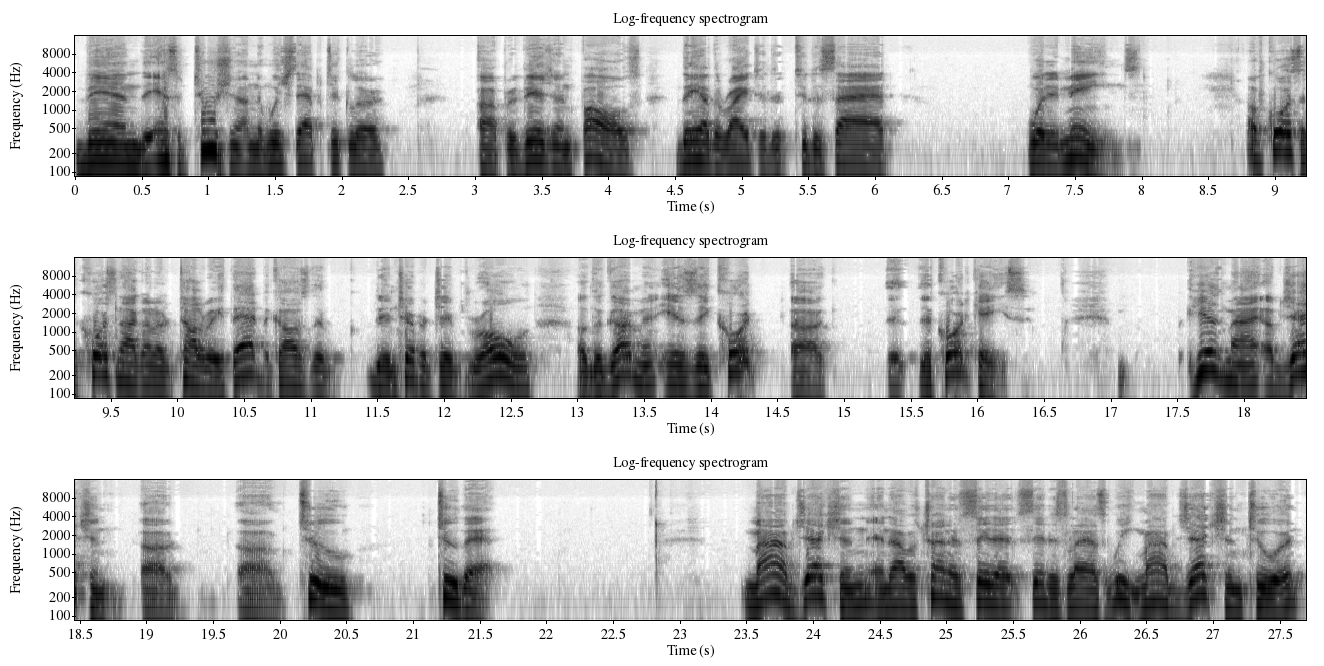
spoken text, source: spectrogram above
then the institution under which that particular uh, provision falls, they have the right to to decide what it means. Of course, the court's not going to tolerate that because the the interpretive role of the government is the court uh, the, the court case here's my objection uh, uh, to to that. My objection, and I was trying to say that say this last week. My objection to it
